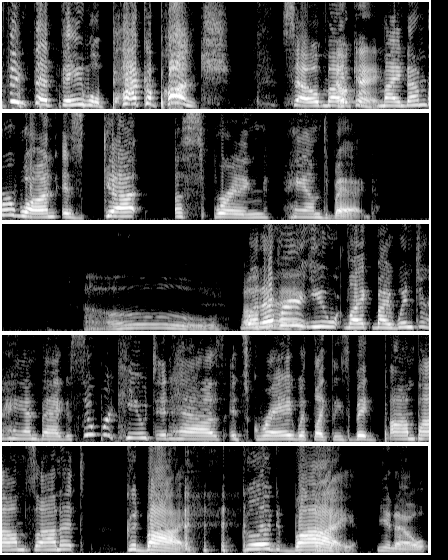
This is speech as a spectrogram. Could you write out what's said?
think that they will pack a punch. So my Okay. my number one is get a spring handbag. Oh. Whatever okay. you like, my winter handbag is super cute. It has it's gray with like these big pom poms on it. Goodbye. Goodbye. Okay. You know.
